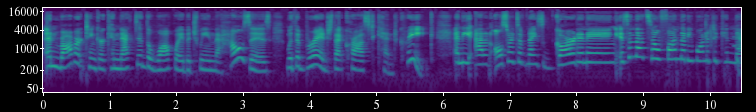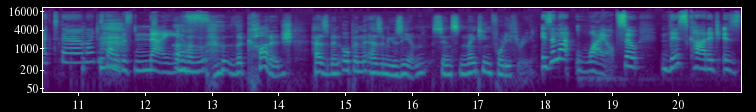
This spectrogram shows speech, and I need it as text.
and Robert Tinker connected the walkway between the houses with a bridge that crossed Kent Creek. And he added all sorts of nice gardening. Isn't that so fun that he wanted to connect them? I just thought it was nice. the cottage has been open as a museum since 1943. Isn't that wild? So, this cottage is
